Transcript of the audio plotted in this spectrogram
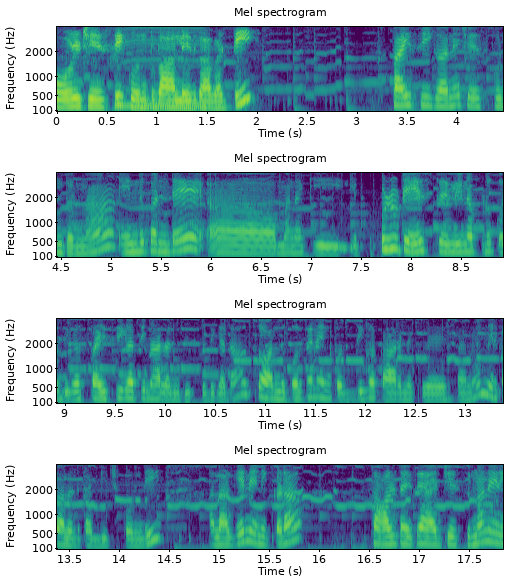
కోల్డ్ చేసి గొంతు బాగాలేదు కాబట్టి స్పైసీగానే చేసుకుంటున్నా. ఎందుకంటే మనకి ఎప్పుడు టేస్ట్ వెళ్ళినప్పుడు కొద్దిగా స్పైసీగా తినాలనిపిస్తుంది కదా. సో అందుకోసం నేను కొద్దిగా కారం ఎక్కువ వేసాను. మీరు కావాలంటే తగ్గించుకోండి. అలాగే నేను ఇక్కడ సాల్ట్ అయితే యాడ్ చేస్తున్నా. నేను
